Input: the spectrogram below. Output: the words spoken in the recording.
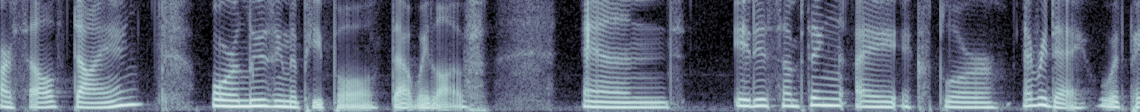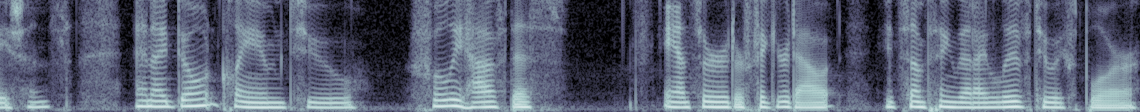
ourselves dying or losing the people that we love. And it is something I explore every day with patients. And I don't claim to fully have this answered or figured out. It's something that I live to explore.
